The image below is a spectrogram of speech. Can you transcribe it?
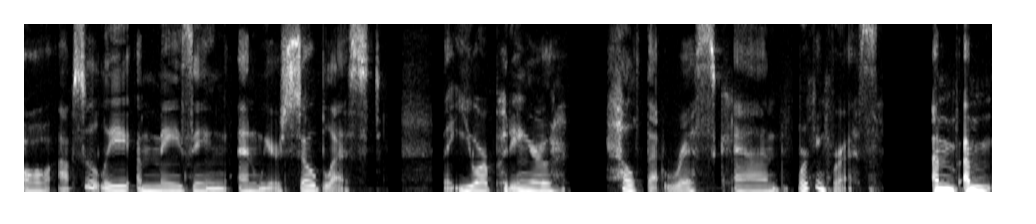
all absolutely amazing, and we are so blessed that you are putting your health at risk and working for us. I'm I'm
